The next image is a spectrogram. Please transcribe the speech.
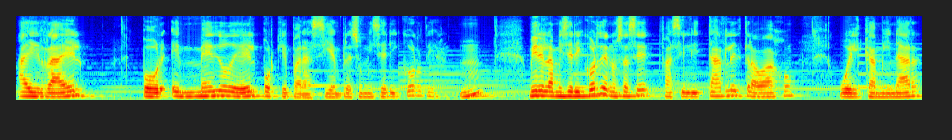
a Israel por en medio de él porque para siempre es su misericordia. Mire, la misericordia nos hace facilitarle el trabajo o el caminar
